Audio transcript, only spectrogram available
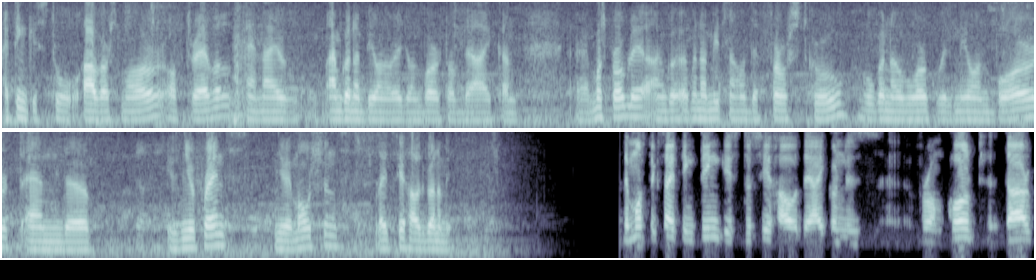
I think it's two hours more of travel, and I I'm gonna be already on board of the Icon. Uh, most probably, I'm, go- I'm gonna meet now the first crew who gonna work with me on board, and uh, it's new friends, new emotions. Let's see how it's gonna be. The most exciting thing is to see how the Icon is uh, from cold, dark,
